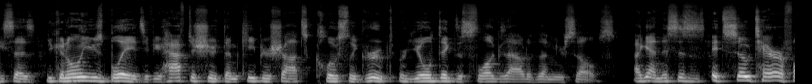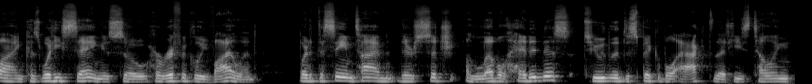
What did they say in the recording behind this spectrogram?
He says, You can only use blades. If you have to shoot them, keep your shots closely grouped, or you'll dig the slugs out of them yourselves. Again, this is, it's so terrifying because what he's saying is so horrifically violent. But at the same time, there's such a level headedness to the despicable act that he's telling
